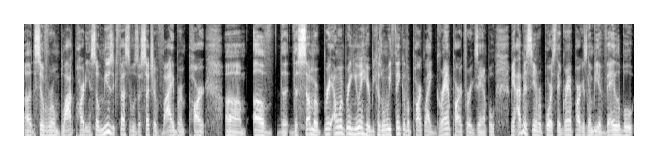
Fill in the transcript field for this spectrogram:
uh, the Silver Room Block Party, and so music festivals are such a vibrant part um, of the the summer. I want to bring you in here because when we think of a park like Grant Park, for example, I mean, I've been seeing reports that Grant Park is going to be available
